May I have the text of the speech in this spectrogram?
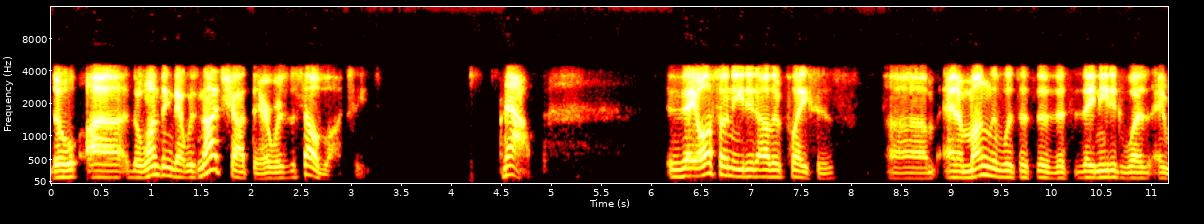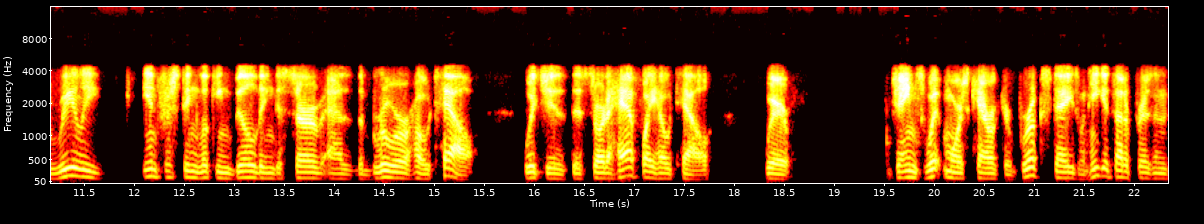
The uh, the one thing that was not shot there was the cell block scenes. Now, they also needed other places, um, and among them was the, the, the, they needed was a really interesting looking building to serve as the Brewer Hotel, which is this sort of halfway hotel where James Whitmore's character Brooks stays when he gets out of prison,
